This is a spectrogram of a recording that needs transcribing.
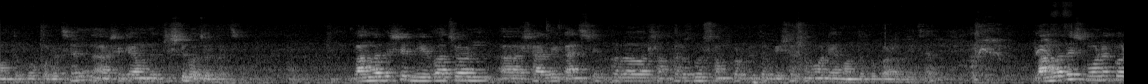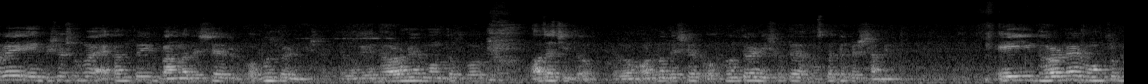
মন্তব্য করেছেন সেটি আমাদের দৃষ্টিগোচর হয়েছে। বাংলাদেশের নির্বাচন সার্বিক আইন শৃঙ্খলা সংখ্যালঘু সম্পর্কিত বিষয়সমূহ নিয়ে মন্তব্য করা হয়েছে। বাংলাদেশ মনে করে এই বিষয়সমূহ একান্তই বাংলাদেশের অভ্যন্তরীণ বিষয় এবং এই ধরনের মন্তব্য অযাচিত এবং অন্য দেশের অভ্যন্তরীণ ইস্যুতে হস্তক্ষেপের সামিল। এই ধরনের মন্তব্য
